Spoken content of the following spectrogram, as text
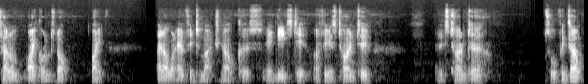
channel icon's not right, and I want everything to match now because it needs to. I think it's time to, and it's time to sort things out.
